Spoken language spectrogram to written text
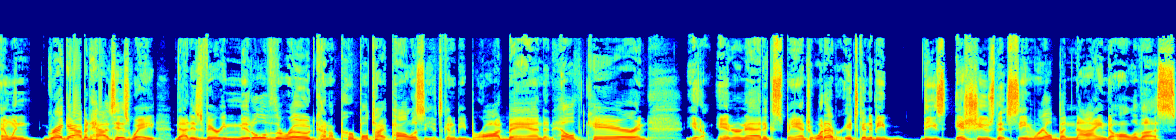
And when Greg Abbott has his way, that is very middle of the road, kind of purple type policy. It's going to be broadband and healthcare and you know, internet expansion, whatever. It's going to be these issues that seem real benign to all of us.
